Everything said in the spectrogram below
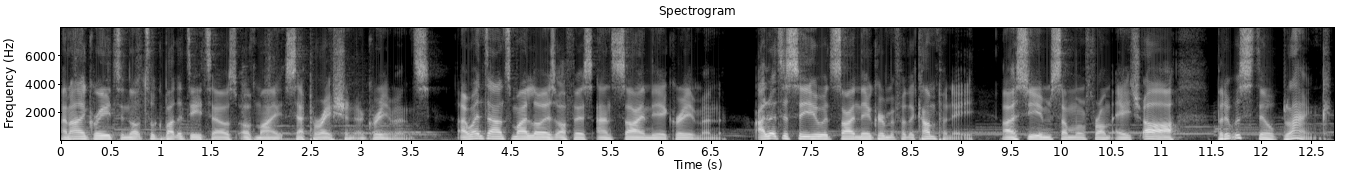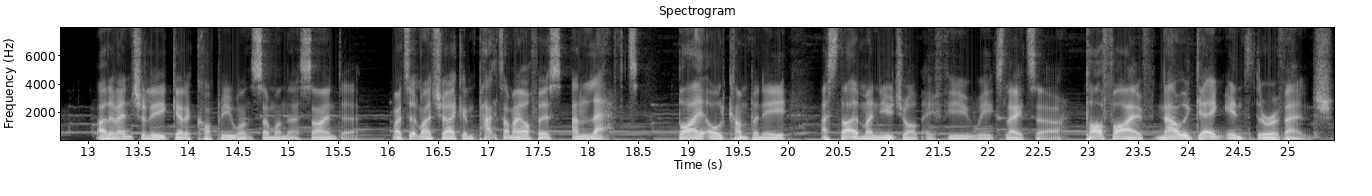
and I agreed to not talk about the details of my separation agreement. I went down to my lawyer's office and signed the agreement. I looked to see who had signed the agreement for the company, I assumed someone from HR, but it was still blank. I'd eventually get a copy once someone there signed it. I took my check and packed up my office and left. Bye, old company. I started my new job a few weeks later. Part 5. Now we're getting into the revenge.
